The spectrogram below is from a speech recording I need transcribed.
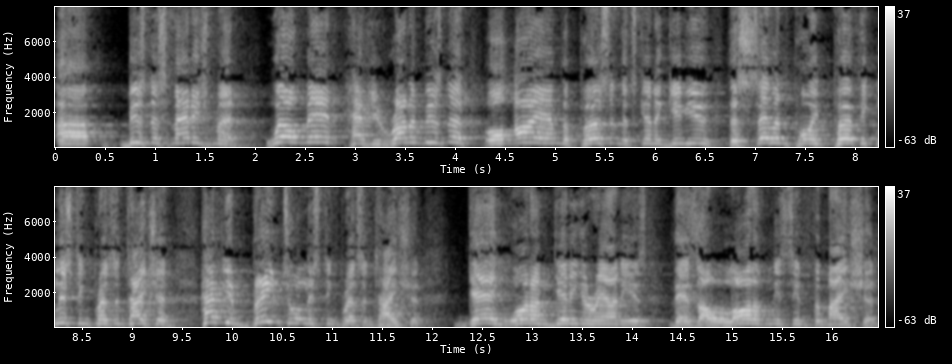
uh, business management. Well, man, have you run a business? Or I am the person that's going to give you the seven point perfect listing presentation. Have you been to a listing presentation? Gang, what I'm getting around is there's a lot of misinformation.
